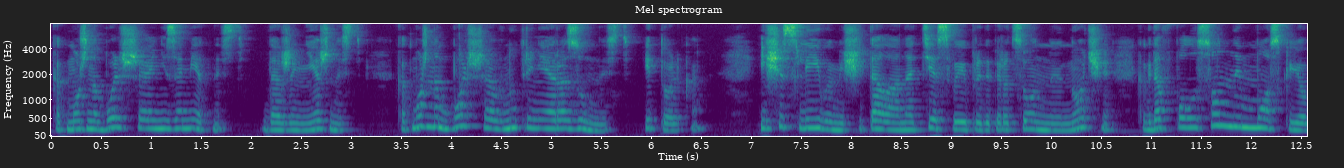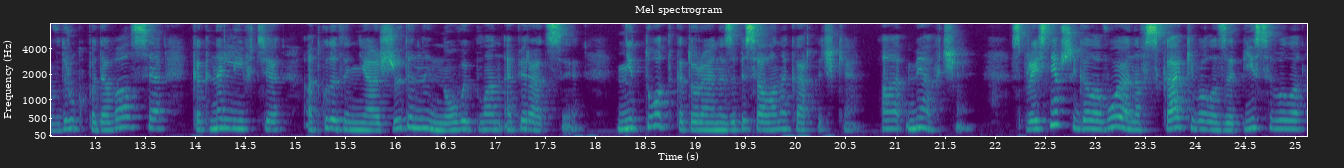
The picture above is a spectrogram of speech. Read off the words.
как можно большая незаметность, даже нежность, как можно большая внутренняя разумность, и только. И счастливыми считала она те свои предоперационные ночи, когда в полусонный мозг ее вдруг подавался, как на лифте, откуда-то неожиданный новый план операции. Не тот, который она записала на карточке, а мягче. С проясневшей головой она вскакивала, записывала,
